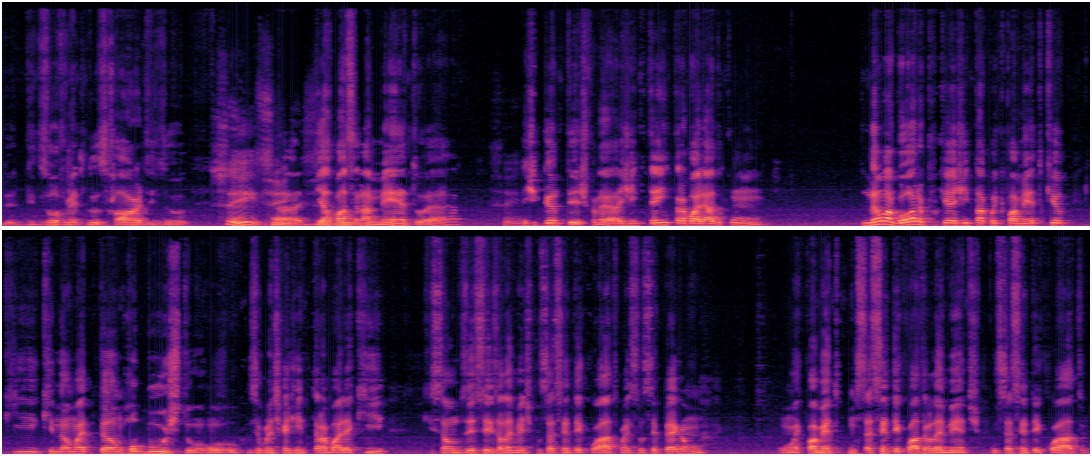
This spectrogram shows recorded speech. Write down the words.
de desenvolvimento dos hards, do, sim, sim, uh, de armazenamento, é, é, gigantesco. Né? A gente tem trabalhado com. Não agora, porque a gente está com equipamento que, que, que não é tão robusto. O, os equipamentos que a gente trabalha aqui, que são 16 elementos por 64, mas se você pega um, um equipamento com 64 elementos por 64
